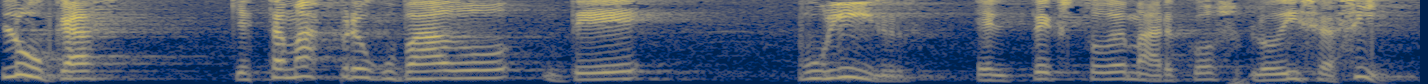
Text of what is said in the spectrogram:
Lucas, que está más preocupado de pulir el texto de Marcos, lo dice así.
